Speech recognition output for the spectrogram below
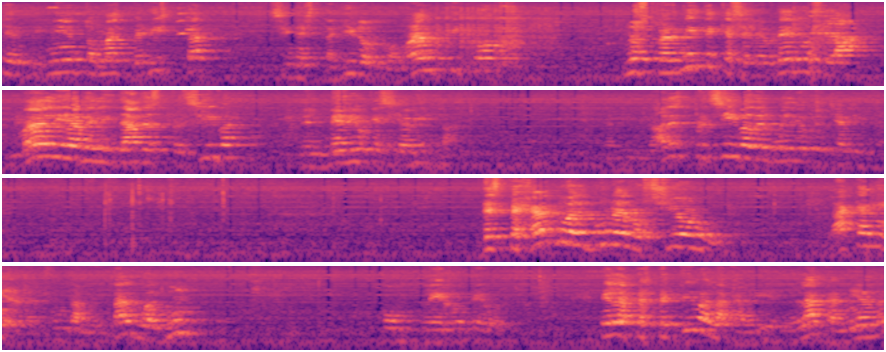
sentimiento más verista, sin estallido romántico, nos permite que celebremos la maleabilidad expresiva del medio que se habita. La habilidad expresiva del medio que se habita. Despejando alguna noción lacaniana fundamental o algún complejo teórico. En la perspectiva lacaniana,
